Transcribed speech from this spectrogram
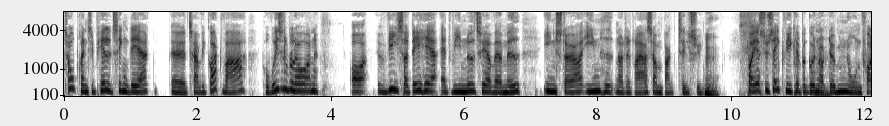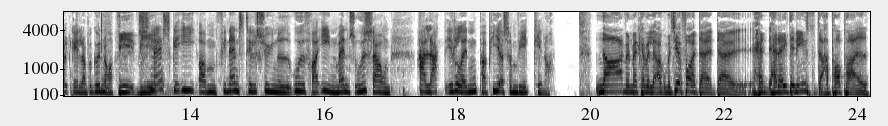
to principielle ting, det er, øh, tager vi godt vare på whistleblowerne, og viser det her, at vi er nødt til at være med i en større enhed, når det drejer sig om banktilsyn. Mm. For jeg synes ikke, vi kan begynde at dømme nogle folk, eller begynde at Vi- vi- snaske i, om Finanstilsynet ud fra en mands udsagn har lagt et eller andet papir, som vi ikke kender. Nej, men man kan vel argumentere for, at der, der, han, han er ikke den eneste, der har påpeget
